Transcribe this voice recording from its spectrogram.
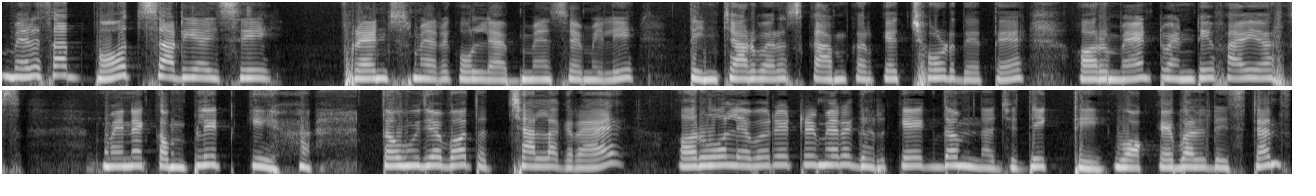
मेरे साथ बहुत सारी ऐसी फ्रेंड्स मेरे को लैब में से मिली तीन चार बरस काम करके छोड़ देते हैं और मैं ट्वेंटी फाइव ईयर्स मैंने कंप्लीट किया तो मुझे बहुत अच्छा लग रहा है और वो लेबोरेटरी मेरे घर के एकदम नज़दीक थी वॉकेबल डिस्टेंस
